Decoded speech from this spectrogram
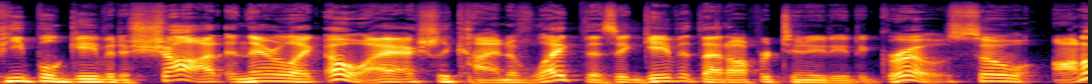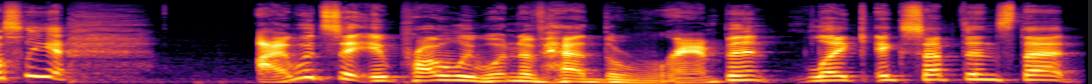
people gave it a shot and they were like, oh, I actually kind of like this, it gave it that opportunity to grow. So honestly, I would say it probably wouldn't have had the rampant like acceptance that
